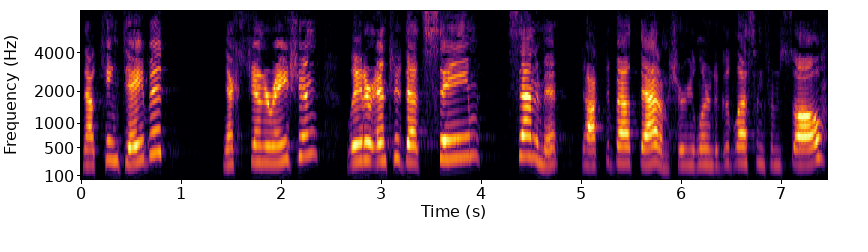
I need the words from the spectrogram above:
Now, King David, next generation, later entered that same sentiment, talked about that. I'm sure you learned a good lesson from Saul,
